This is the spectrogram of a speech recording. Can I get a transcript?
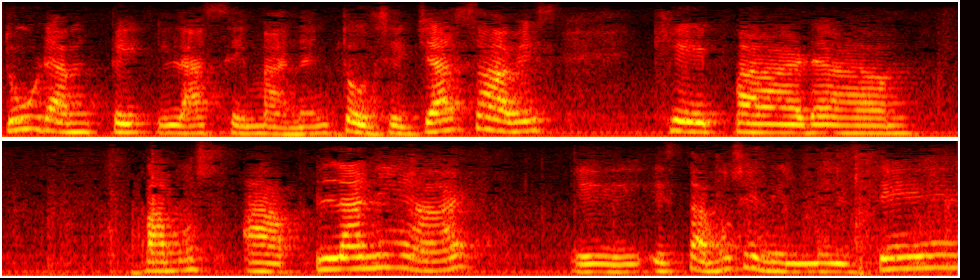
durante la semana. Entonces ya sabes que para, vamos a planear, estamos en el mes de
